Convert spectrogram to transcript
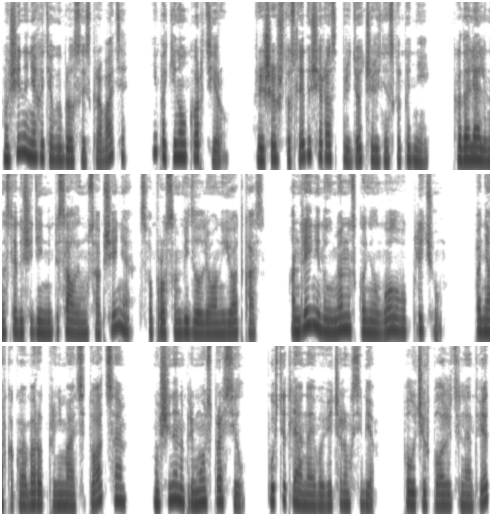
мужчина нехотя выбрался из кровати и покинул квартиру, решив, что следующий раз придет через несколько дней. Когда Ляля на следующий день написала ему сообщение с вопросом, видел ли он ее отказ, Андрей недоуменно склонил голову к плечу. Поняв, какой оборот принимает ситуация, мужчина напрямую спросил, пустит ли она его вечером к себе. Получив положительный ответ,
